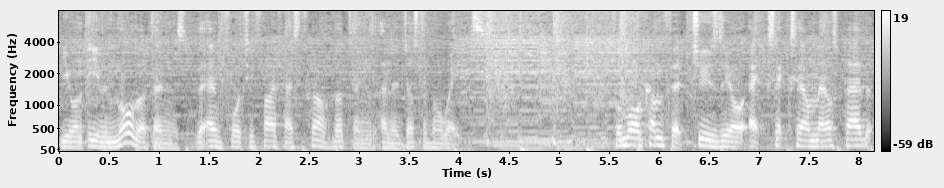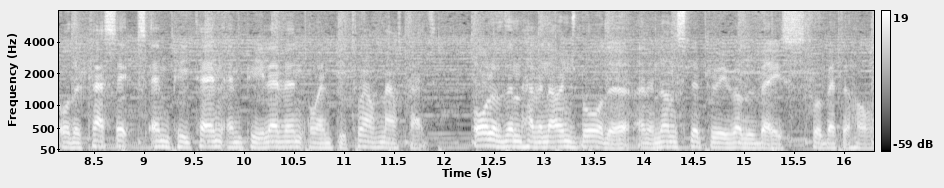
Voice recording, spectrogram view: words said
You want even more buttons? The M45 has 12 buttons and adjustable weights. For more comfort, choose your XXL mousepad or the classics MP10, MP11 or MP12 mousepads. All of them have an orange border and a non-slippery rubber base for a better hold.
